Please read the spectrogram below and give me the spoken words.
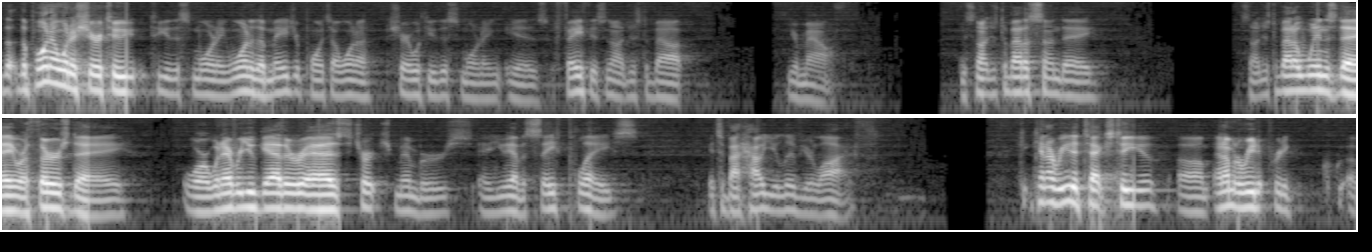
The, the point I want to share to, to you this morning, one of the major points I want to share with you this morning is faith is not just about your mouth. It's not just about a Sunday. It's not just about a Wednesday or a Thursday or whenever you gather as church members and you have a safe place, it's about how you live your life. Can I read a text to you? Um, and I'm going to read it pretty, uh,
